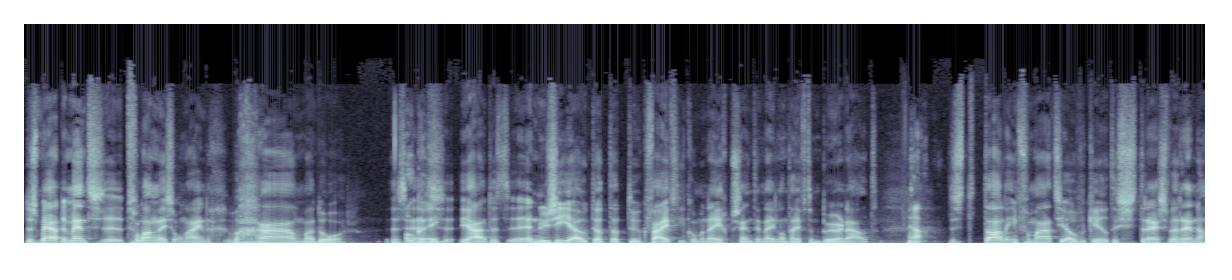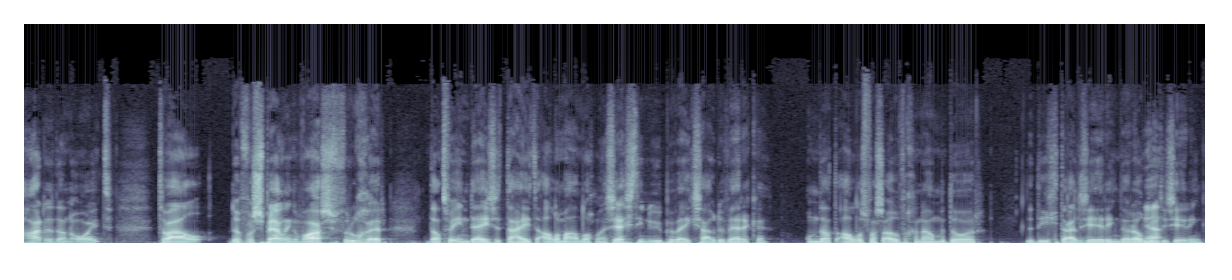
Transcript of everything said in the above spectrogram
dus maar ja, de mens, eh, het verlangen is oneindig. We gaan maar door. Dus, Oké. eh, ja, dat, en nu zie je ook dat, dat natuurlijk 15,9% in Nederland heeft een burn-out. Ja. Dus totale informatie overkill, het is stress. We rennen harder dan ooit. Terwijl de voorspelling was vroeger dat we in deze tijd allemaal nog maar 16 uur per week zouden werken. Omdat alles was overgenomen door de digitalisering, de robotisering.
